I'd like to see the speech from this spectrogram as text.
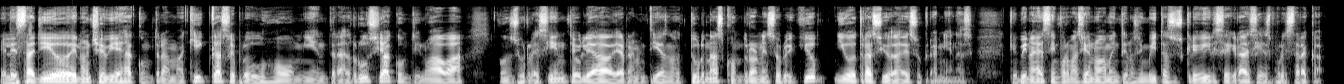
El estallido de Nochevieja contra Makivka se produjo mientras Rusia continuaba con su reciente oleada de arremetidas nocturnas con drones sobre Kyiv y otras ciudades ucranianas. ¿Qué opina de esta información? Nuevamente los invito a suscribirse. Gracias por estar acá.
